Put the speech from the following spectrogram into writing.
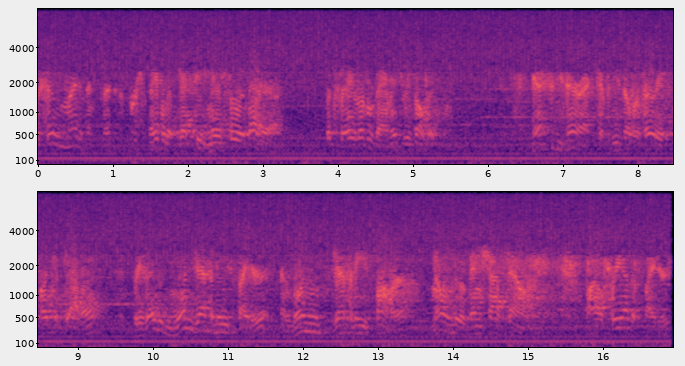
The same might have been said of the first naval objective near Surabaya, but very little damage resulted. Yesterday's air activities over various parts of Java resulted in one Japanese fighter and one Japanese bomber known to have been shot down, while three other fighters,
